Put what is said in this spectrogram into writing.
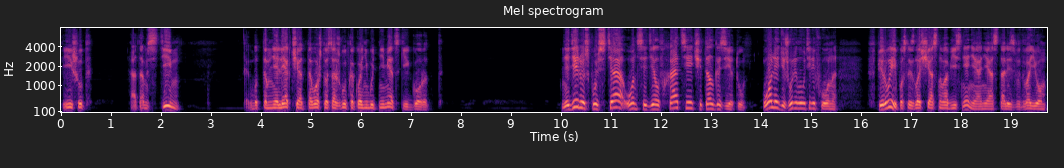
Пишут «Отомстим». Как будто мне легче от того, что сожгут какой-нибудь немецкий город. Неделю спустя он сидел в хате, читал газету. Оля дежурила у телефона. Впервые после злосчастного объяснения они остались вдвоем.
